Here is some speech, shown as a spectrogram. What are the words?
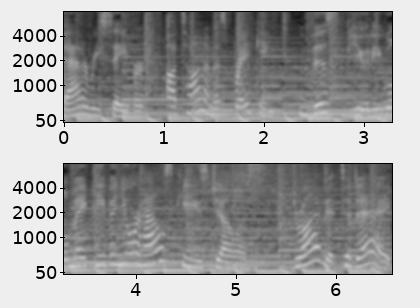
battery saver, autonomous braking. This beauty will make even your house keys jealous. Drive it today.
